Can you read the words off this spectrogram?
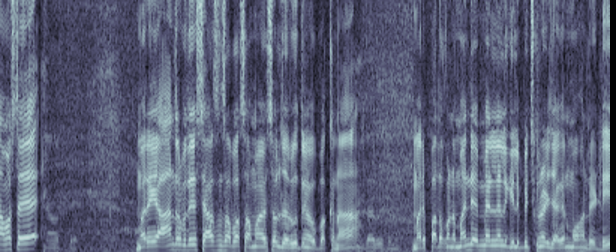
నమస్తే. మరి ఆంధ్రప్రదేశ్ శాసనసభ సమావేశాలు జరుగుతున్నాయి ఒక పక్కన. మరి పదకొండు మంది ఎమ్మెల్యేలు గెలిపించుకున్నాడు జగన్మోహన్ రెడ్డి.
